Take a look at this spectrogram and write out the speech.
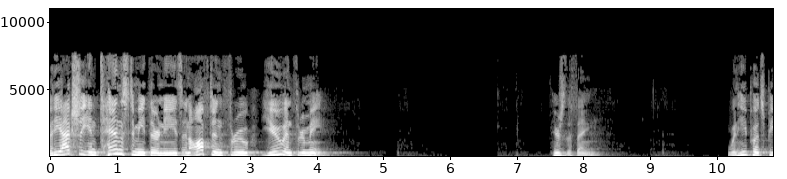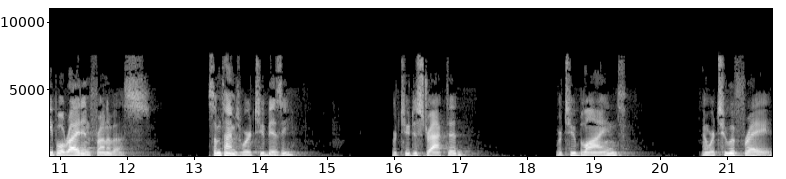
but he actually intends to meet their needs, and often through you and through me. Here's the thing when he puts people right in front of us, sometimes we're too busy, we're too distracted, we're too blind, and we're too afraid.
